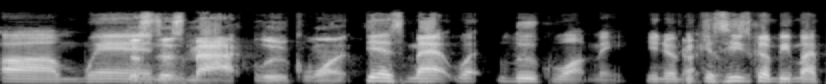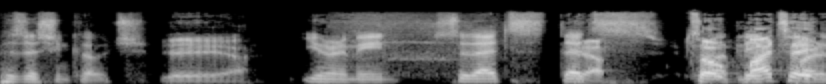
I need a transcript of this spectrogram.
um, when does, does Matt Luke want? Does Matt Luke want me? You know, gotcha. because he's going to be my position coach. Yeah, yeah, yeah. You know what I mean? So that's that's yeah. so my take.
